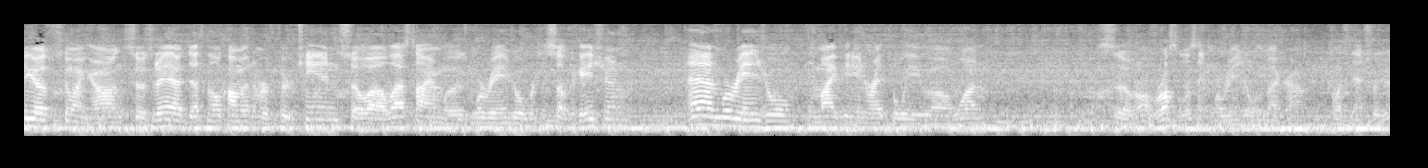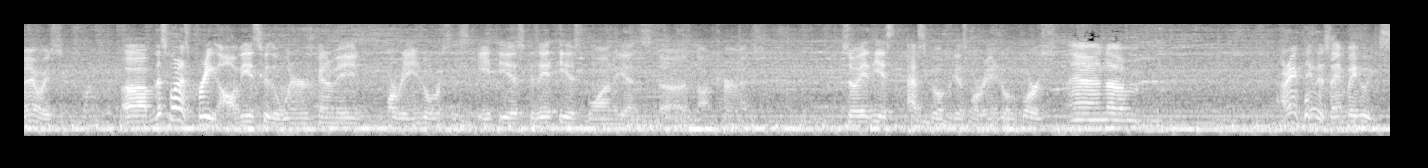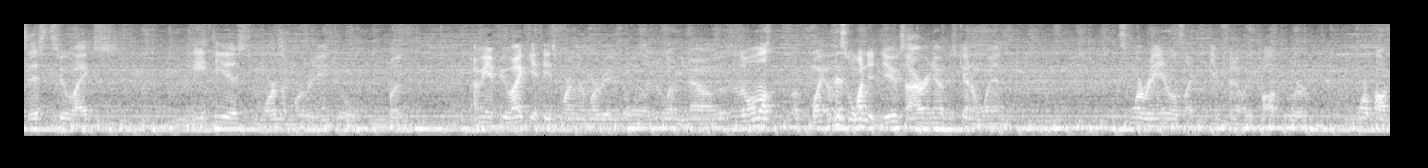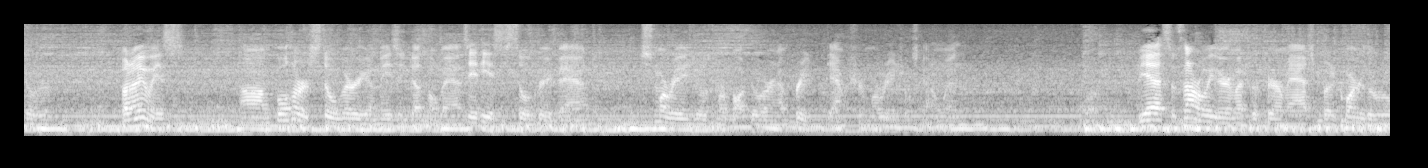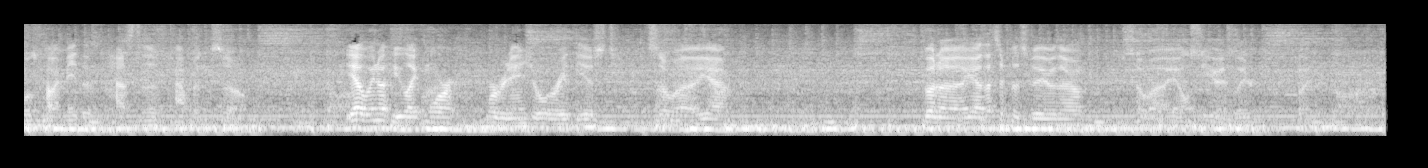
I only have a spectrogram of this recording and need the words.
Hey guys, what's going on? So today I have Death Metal Combat number 13. So uh, last time was Morbid Angel versus Suffocation. And Morbid Angel, in my opinion, rightfully uh, won. So, oh, we're also listening to Morbid Angel in the background, coincidentally. But anyways, uh, this one is pretty obvious who the winner is going to be. Morbid Angel versus Atheist, because Atheist won against uh, Nocturnus. So Atheist has to go up against Morbid Angel, of course. And, um, I don't even think there's anybody who exists who likes Atheist more than Morbid Angel, but I mean, if you like Atheist more than Morbid Angel, then just let me know. This is almost a pointless one to do because I already know who's gonna win. This Morbid Angel is like infinitely popular, more popular. But anyways, um, both are still very amazing death metal bands. Atheist is still a great band. Just Morbid Angel is more popular, and I'm pretty damn sure Morbid Angel is gonna win. But yeah, so it's not really very much of a fair match, but according to the rules, probably made this has to happen. So yeah, we know he like more Morbid Angel or Atheist. So, uh, yeah. But, uh, yeah, that's it for this video, though. So, uh, yeah, I'll see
